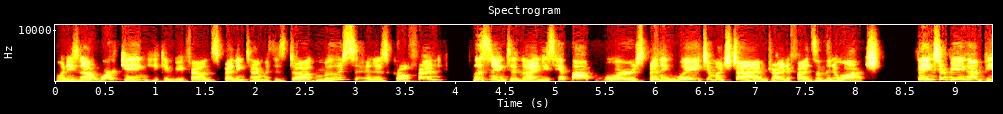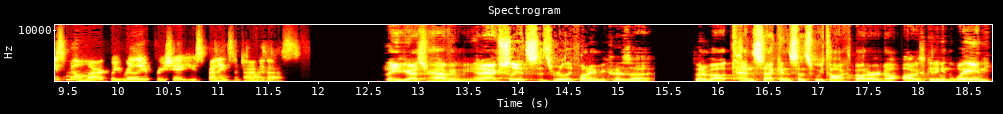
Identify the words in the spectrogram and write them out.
When he's not working, he can be found spending time with his dog Moose and his girlfriend, listening to 90s hip hop, or spending way too much time trying to find something to watch. Thanks for being on Piecemeal, Mark. We really appreciate you spending some time with us. Thank you guys for having me. And actually, it's it's really funny because uh, been about 10 seconds since we talked about our dogs getting in the way. And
